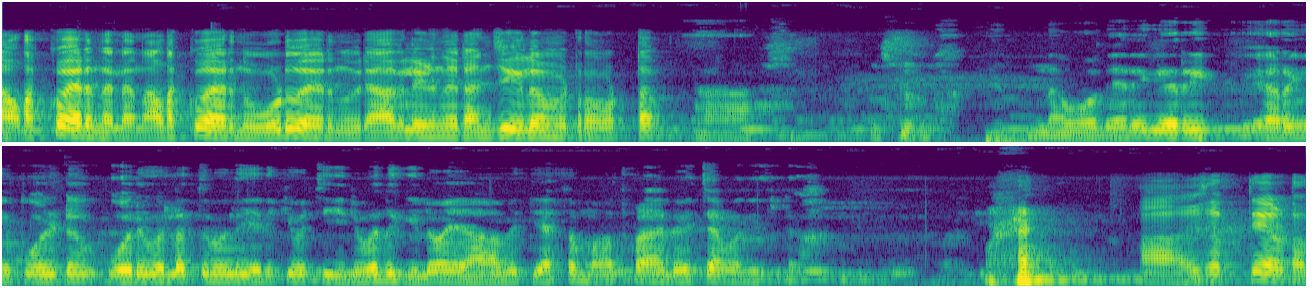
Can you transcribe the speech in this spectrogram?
നടക്കുമായിരുന്നല്ലേ നടക്കുമായിരുന്നു ഓടുമായിരുന്നു രാവിലെ എഴുന്നേറ്റ് അഞ്ച് കിലോമീറ്റർ ഓട്ടം. നവോദയന് കയറി ഇറങ്ങിപ്പോയിട്ട് ഒരു കൊല്ലത്തിനുള്ളിൽ എനിക്ക് വെച്ച് ഇരുപത് കിലോയാ ആ വ്യത്യാസം മാത്രം ആലോചിച്ചാൽ മതിയല്ലോ. ആ അത് സത്യം കേട്ടോ.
